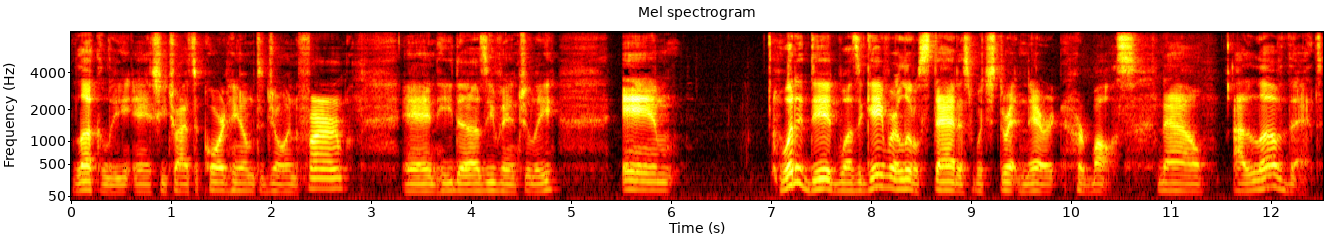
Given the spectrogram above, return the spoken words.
luckily, and she tries to court him to join the firm, and he does eventually. And what it did was it gave her a little status which threatened Eric, her boss. Now, I love that.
